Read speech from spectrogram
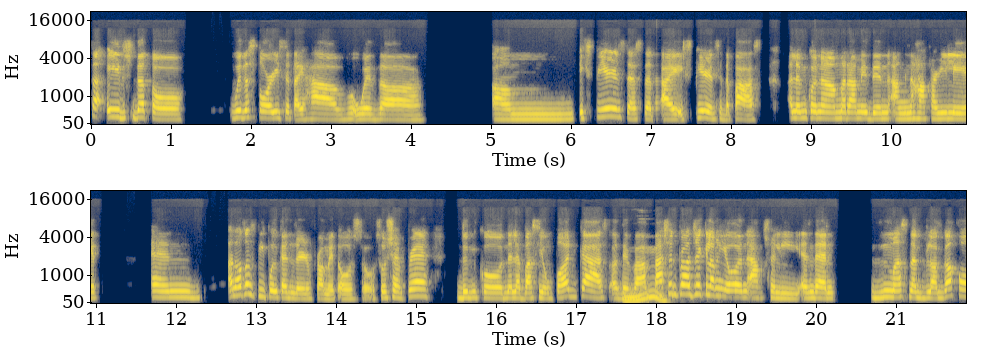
sa age na to, with the stories that I have, with the um, experiences that I experienced in the past, alam ko na marami din ang nakaka-relate and a lot of people can learn from it also. So, syempre, dun ko nalabas yung podcast, o, 'di ba? Mm. Passion project lang yon actually. And then, mas nag-vlog ako,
